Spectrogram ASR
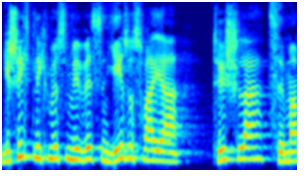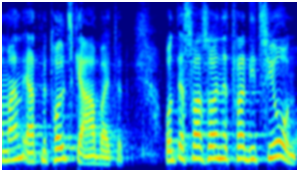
Geschichtlich müssen wir wissen, Jesus war ja Tischler, Zimmermann, er hat mit Holz gearbeitet. Und es war so eine Tradition,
